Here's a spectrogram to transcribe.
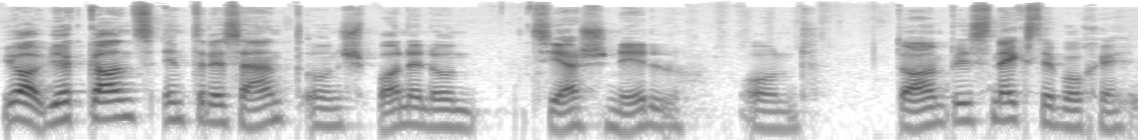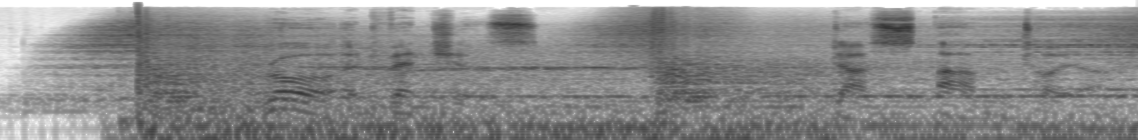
ja, wird ganz interessant und spannend und sehr schnell. Und dann bis nächste Woche. Raw Adventures. Das Abenteuer.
